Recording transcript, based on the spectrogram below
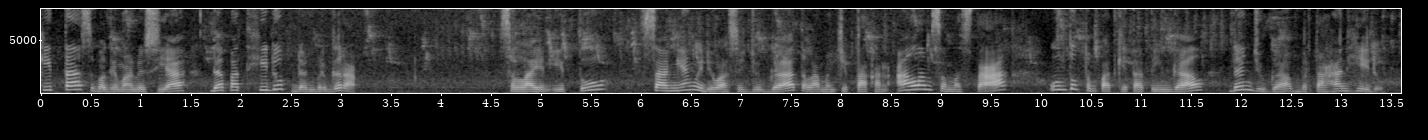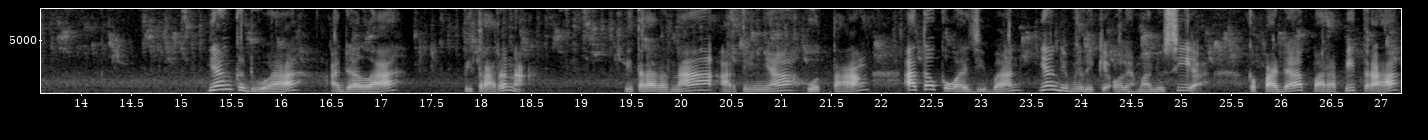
kita sebagai manusia dapat hidup dan bergerak. Selain itu, Sang Yang Widiwasa juga telah menciptakan alam semesta untuk tempat kita tinggal dan juga bertahan hidup. Yang kedua adalah Pitrarena. Pitrarena artinya hutang atau kewajiban yang dimiliki oleh manusia kepada para pitra,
